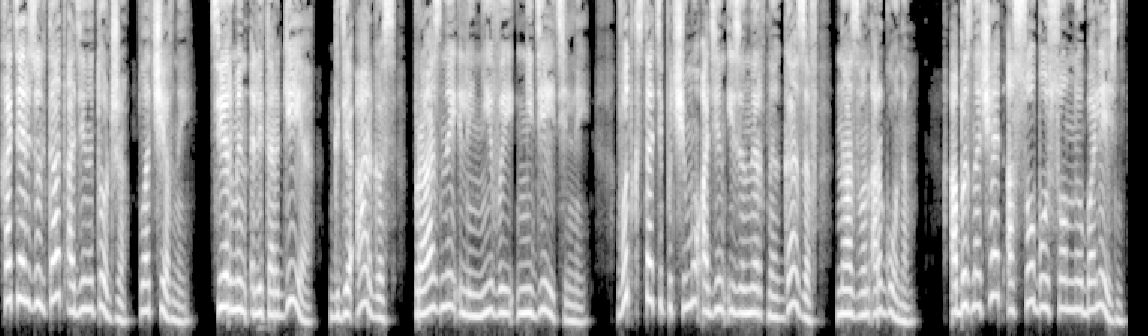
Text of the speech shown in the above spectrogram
хотя результат один и тот же — плачевный. Термин «литаргия», где аргос — праздный, ленивый, недеятельный. Вот, кстати, почему один из инертных газов назван аргоном. Обозначает особую сонную болезнь,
